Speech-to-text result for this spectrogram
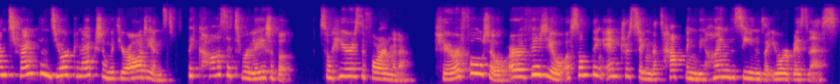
and strengthens your connection with your audience because it's relatable. So here's the formula. Share a photo or a video of something interesting that's happening behind the scenes at your business.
